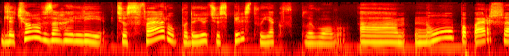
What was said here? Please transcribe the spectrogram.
Для чого взагалі цю сферу подають суспільству як впливову? А, Ну, по-перше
